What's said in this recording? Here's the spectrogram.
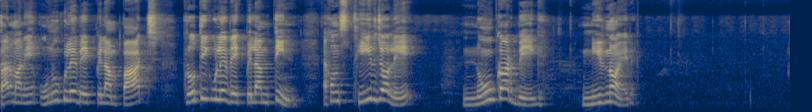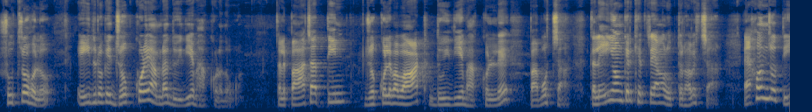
তার মানে অনুকূলে বেগ পেলাম পাঁচ, প্রতিকূলে বেগ পেলাম তিন। এখন স্থির জলে নৌকার বেগ নির্ণয়ের সূত্র হলো, এই দুটোকে যোগ করে আমরা দুই দিয়ে ভাগ করে দেবো। তাহলে পাঁচ আর তিন যোগ করলে পাবো আট, দুই দিয়ে ভাগ করলে পাবো চার। তাহলে এই অঙ্কের ক্ষেত্রে আমার উত্তর হবে চার। এখন যদি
